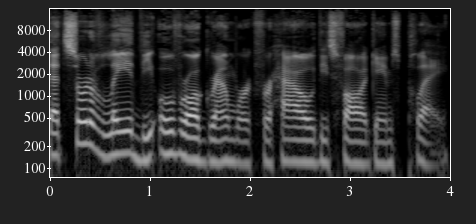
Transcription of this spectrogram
that sort of laid the overall groundwork for how these Fallout games play.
